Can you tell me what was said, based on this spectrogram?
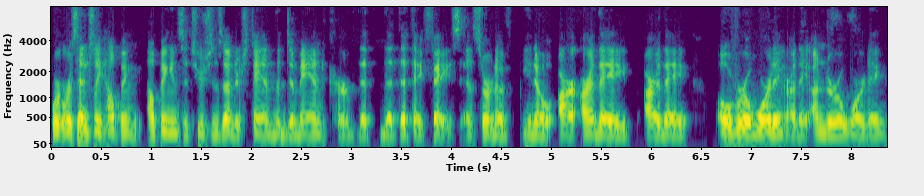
we're, we're essentially helping helping institutions understand the demand curve that, that that they face and sort of, you know, are are they are they over awarding? Are they under awarding?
